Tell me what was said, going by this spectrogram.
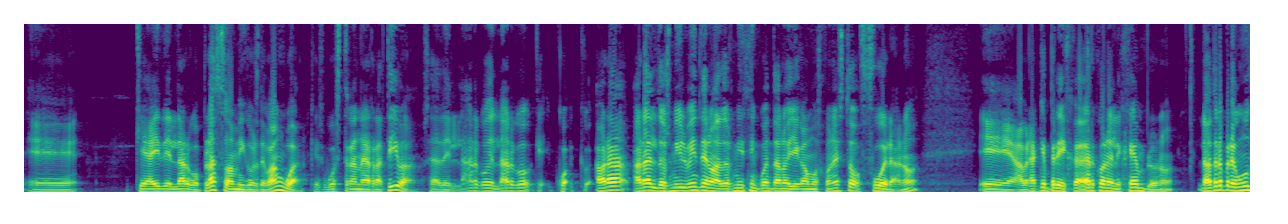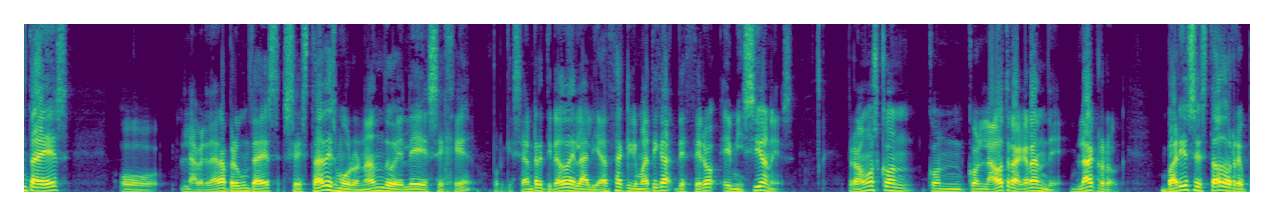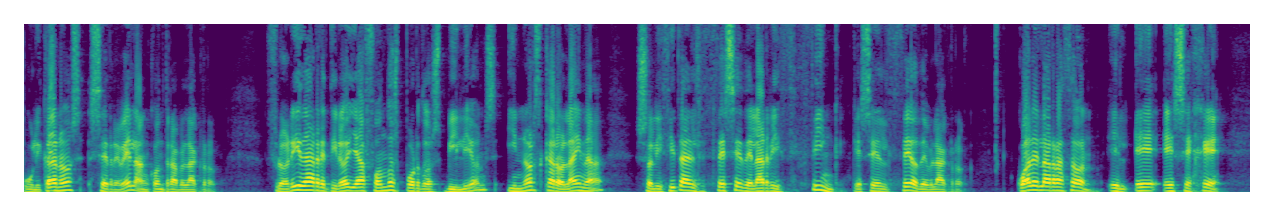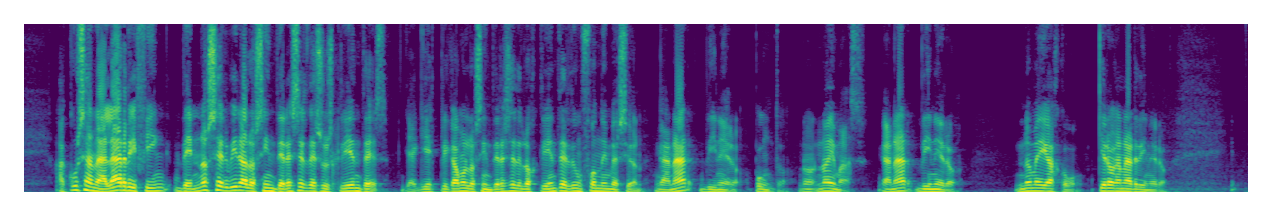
Eh, ¿Qué hay del largo plazo, amigos de Vanguard? Que es vuestra narrativa. O sea, del largo, del largo. ahora, ahora el 2020, no, a 2050 no llegamos con esto, fuera, ¿no? Eh, habrá que predicar con el ejemplo, ¿no? La otra pregunta es, o la verdadera pregunta es, ¿se está desmoronando el ESG? Porque se han retirado de la Alianza Climática de Cero Emisiones. Pero vamos con, la otra grande, BlackRock. varios estados republicanos se rebelan contra BlackRock. Florida retiró ya fondos por 2 billones y North Carolina solicita el cese de Larry Fink, que es el CEO de BlackRock. ¿Cuál es la razón? El ESG. Acusan a Larry Fink de no servir a los intereses de sus clientes, y aquí explicamos los intereses de los clientes de un fondo de inversión. Ganar dinero, punto. No, no hay más. Ganar dinero. No me digas cómo. Quiero ganar dinero.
